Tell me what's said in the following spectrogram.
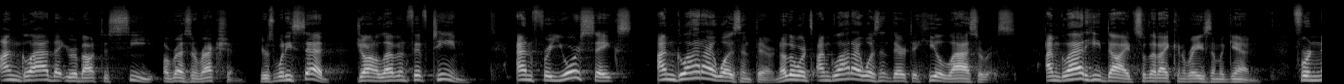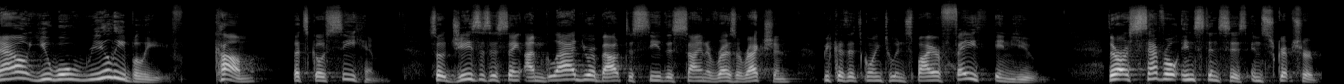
I'm glad that you're about to see a resurrection. Here's what he said John 11, 15. And for your sakes, I'm glad I wasn't there. In other words, I'm glad I wasn't there to heal Lazarus. I'm glad he died so that I can raise him again. For now you will really believe. Come, let's go see him. So Jesus is saying, I'm glad you're about to see this sign of resurrection because it's going to inspire faith in you. There are several instances in Scripture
